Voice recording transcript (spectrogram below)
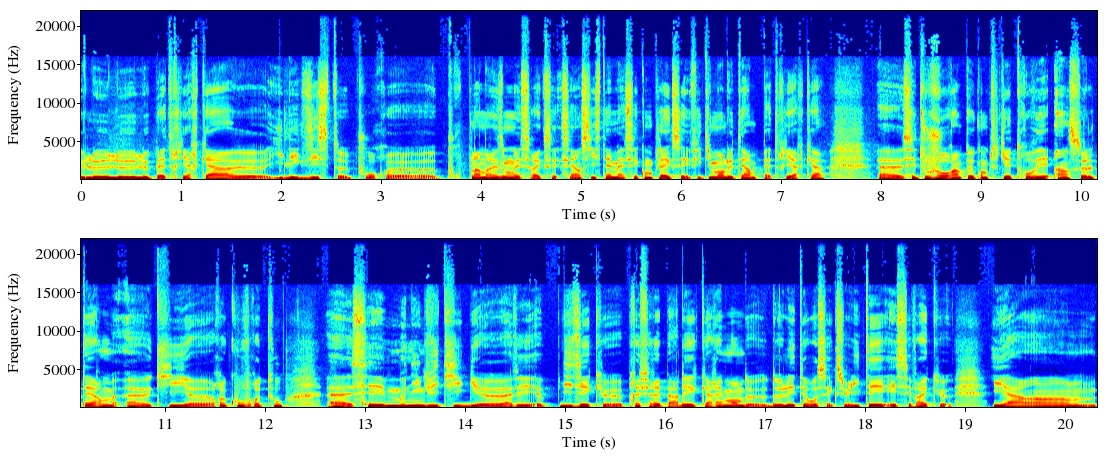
a, le, patriarcat, euh, il existe pour, euh, pour plein de raisons, et c'est vrai que c'est un système assez complexe. Et effectivement, le terme patriarcat, c'est toujours un peu compliqué de trouver un seul terme qui recouvre tout. c'est Monique Wittig avait disait que préférait parler carrément de, de l'hétérosexualité, et c'est vrai qu'il y a un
